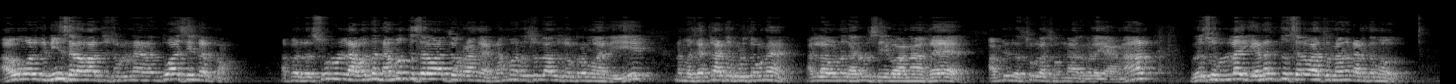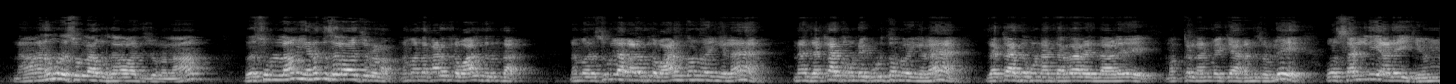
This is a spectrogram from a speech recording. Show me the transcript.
அவங்களுக்கு நீ செலவாத்து சொல்லணும் துவாசின்னு அர்த்தம். அப்ப ரசூல்லா வந்து நமக்கு செலவாத்து சொல்றாங்க. நம்ம ரசூல்லாவுக்கு சொல்ற மாதிரி நம்ம ஜக்காத்து கொடுத்தவன அல்லாஹ் உனக்கு அருள் செய்வானாக. அப்படின்னு ரசூல்லா சொன்னார்களே ஆனால் ரசுல்லா எனக்கு செலவாத்து சொன்னாங்கன்னு அர்த்தமாகுது நானும் ரசுல்லாவுக்கு செலவாத்து சொல்லலாம். ரசூல்லாவும் எனக்கு செலவாத்து சொல்லலாம். நம்ம அந்த காலத்தில் வாழ்ந்திருந்தால். நம்ம ரசுல்லா காலத்தில் வாழ்ந்தோம்னு வைங்களேன். நான் ஜக்காத்தை கொண்டே கொடுத்தோம்னு கொடுத்தோன்னு வைங்களேன். ஜக்காத்தை கொண்டு நான் தர்றாரு இந்த ஆளு மக்கள் நன்மைக்காகன்னு சொல்லி ஓ சல்லி அலைகும்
